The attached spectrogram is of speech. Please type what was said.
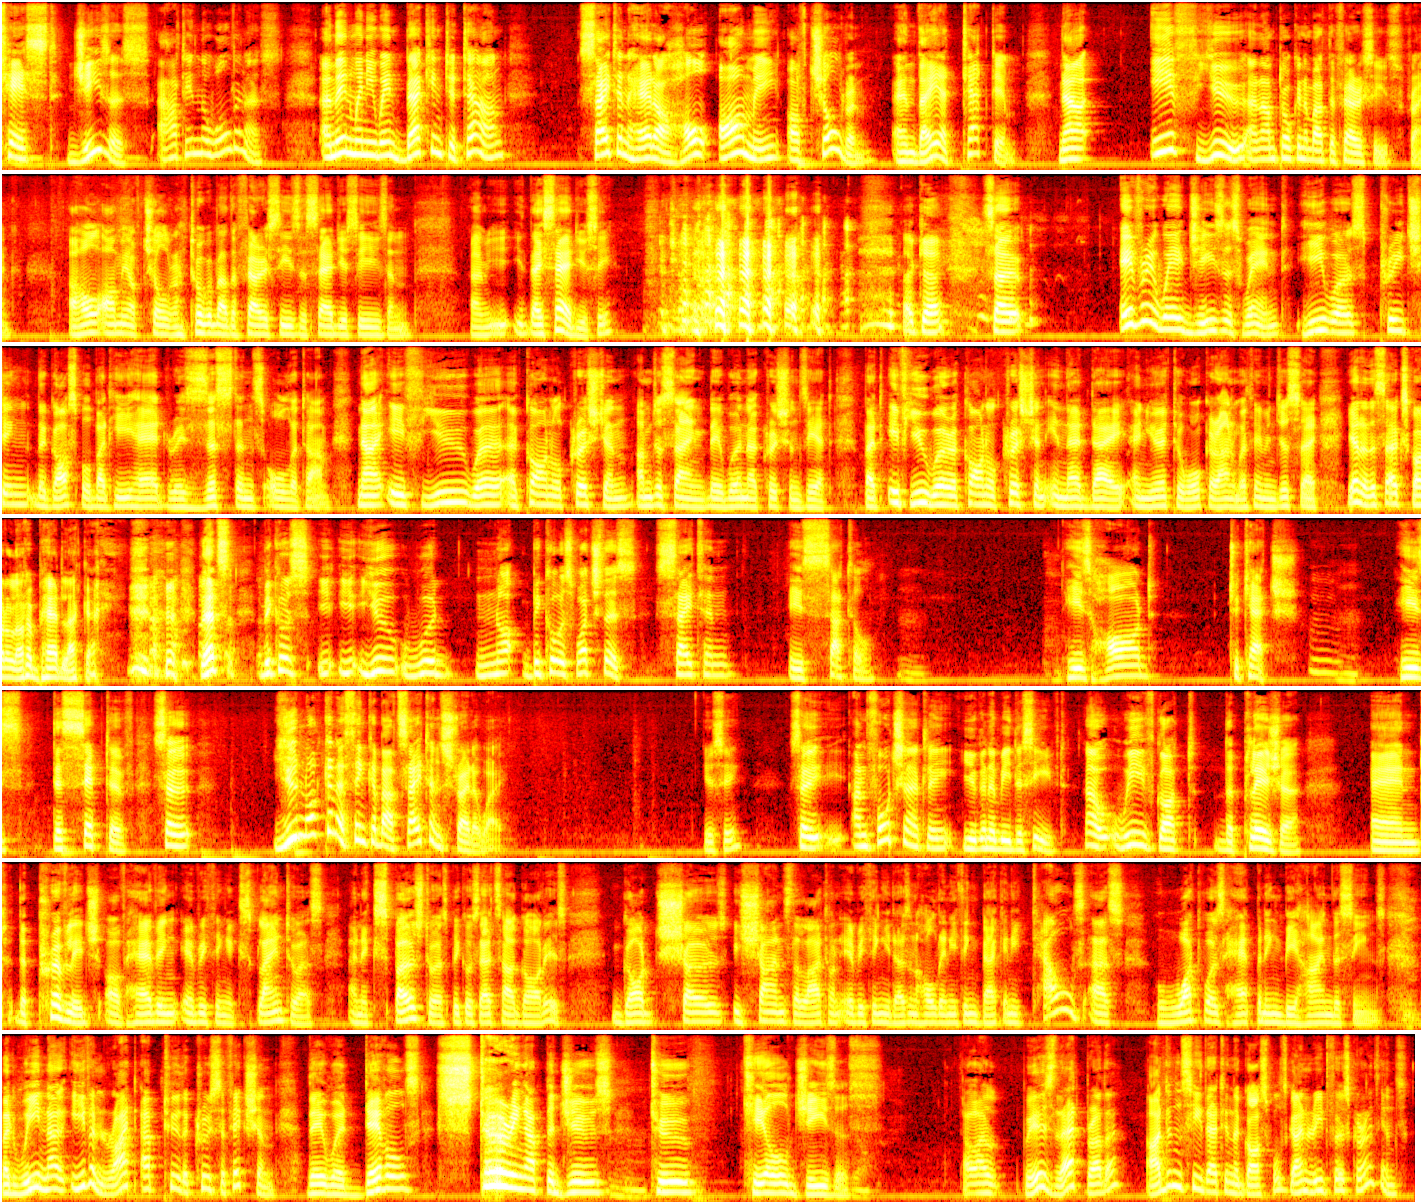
test Jesus out in the wilderness. And then when he went back into town, Satan had a whole army of children and they attacked him. Now, if you, and I'm talking about the Pharisees, Frank, a whole army of children, I'm talking about the Pharisees, the Sadducees, and um, they said, you see. okay. So everywhere Jesus went, he was preaching the gospel, but he had resistance all the time. Now, if you were a carnal Christian, I'm just saying there were no Christians yet, but if you were a carnal Christian in that day and you had to walk around with him and just say, Yeah, no, this oak's got a lot of bad luck, eh? That's because you, you would not, because watch this Satan is subtle, he's hard to catch. Mm. He's deceptive. So you're not going to think about Satan straight away. You see? So unfortunately, you're going to be deceived. Now, we've got the pleasure and the privilege of having everything explained to us and exposed to us because that's how God is. God shows, He shines the light on everything, He doesn't hold anything back, and He tells us what was happening behind the scenes. But we know, even right up to the crucifixion, there were devils stirring up the Jews to kill Jesus. Oh, well, where's that, brother? I didn't see that in the Gospels. Go and read First Corinthians.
